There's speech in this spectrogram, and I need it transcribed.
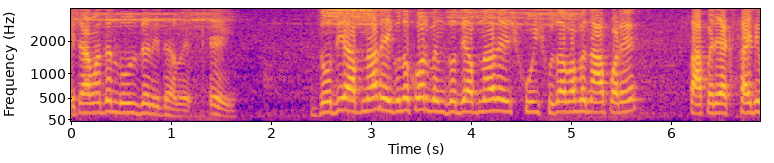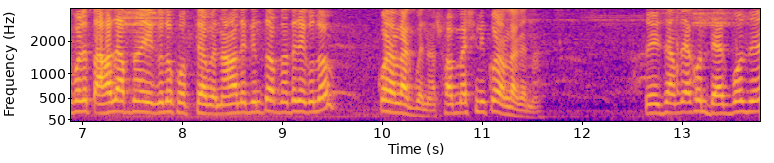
এটা আমাদের লুজ দিয়ে নিতে হবে। এই, যদি আপনার এগুলো করবেন, যদি আপনার এই সুই সোজাভাবে না পড়ে, সাপের এক সাইডে পড়ে, তাহলে আপনার এগুলো করতে হবে। না হলে কিন্তু আপনাদের এগুলো করা লাগবে না, সব মেশিনই করা লাগে না। তো এই যে আমরা এখন দেখব যে,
